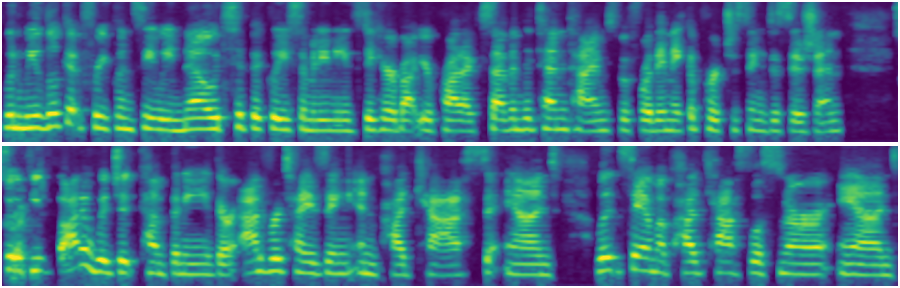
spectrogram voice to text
when we look at frequency, we know typically somebody needs to hear about your product seven to 10 times before they make a purchasing decision. So Correct. if you've got a widget company, they're advertising in podcasts, and let's say I'm a podcast listener and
